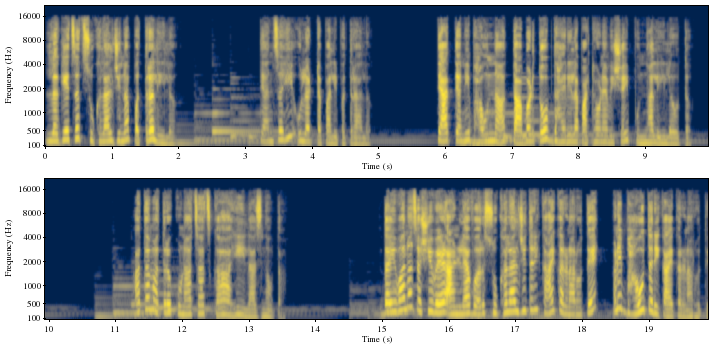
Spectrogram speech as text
लगेचच सुखलालजींना पत्र लिहिलं. त्यांचंही उलट टपाली पत्र आलं. त्यात त्यांनी भाऊंना ताबडतोब धायरीला पाठवण्याविषयी पुन्हा लिहिलं होतं. आता मात्र कुणाचाच काही इलाज नव्हता. दैवानंच अशी वेळ आणल्यावर सुखलालजी तरी काय करणार होते आणि भाऊ तरी काय करणार होते?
